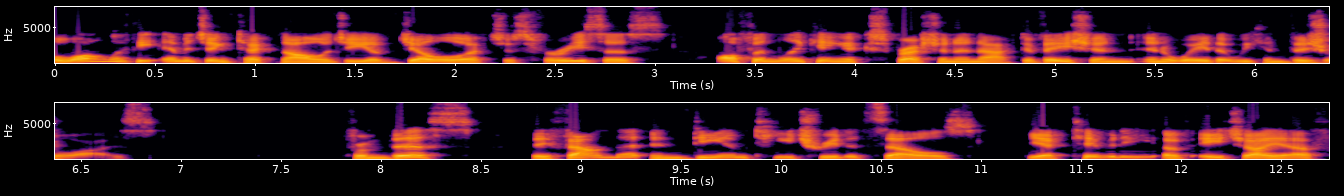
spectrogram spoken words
along with the imaging technology of gel electrophoresis, often linking expression and activation in a way that we can visualize. From this, they found that in DMT treated cells, the activity of HIF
